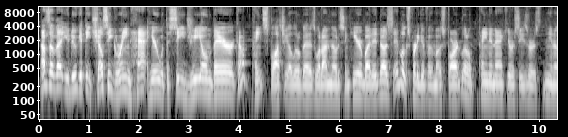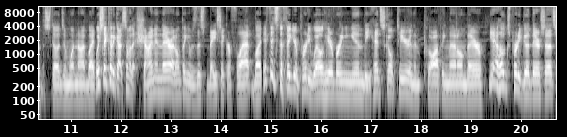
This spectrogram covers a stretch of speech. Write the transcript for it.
Outside of that, you do get the Chelsea green hat here with the CG on there. Kind of paint splotchy a little bit is what I'm noticing here, but it does. It looks pretty good for the most part. Little paint inaccuracies or, you know, the studs and whatnot. But wish they could have got some of the shine in there. I don't think it was this basic or flat. But it fits the figure pretty well here, bringing in the head sculpt here and then plopping that on there. Yeah, it hug's pretty good there. So that's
